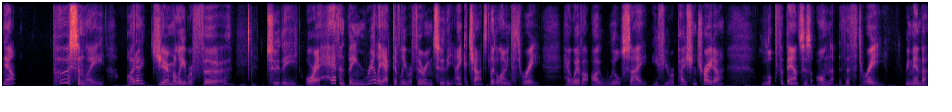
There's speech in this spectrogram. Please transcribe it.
Now personally I don't generally refer to the or I haven't been really actively referring to the anchor charts let alone three. However I will say if you're a patient trader look for bounces on the three. Remember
